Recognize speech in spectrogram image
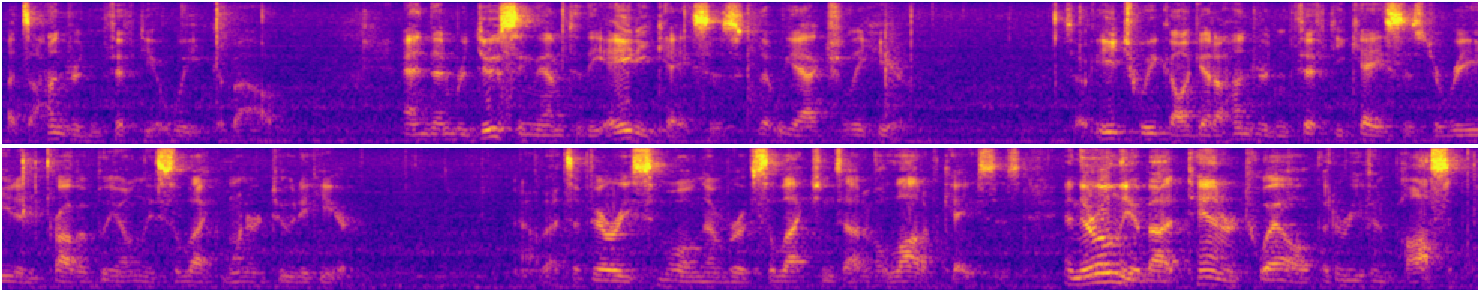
That's 150 a week about. And then reducing them to the 80 cases that we actually hear. So each week I'll get 150 cases to read and probably only select one or two to hear. Now, that's a very small number of selections out of a lot of cases. And there are only about 10 or 12 that are even possible,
